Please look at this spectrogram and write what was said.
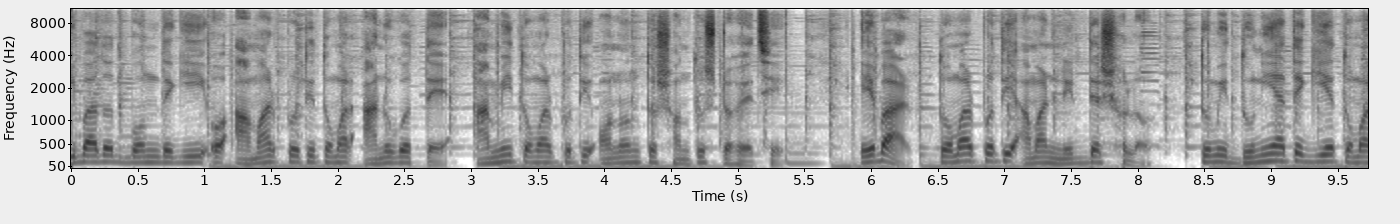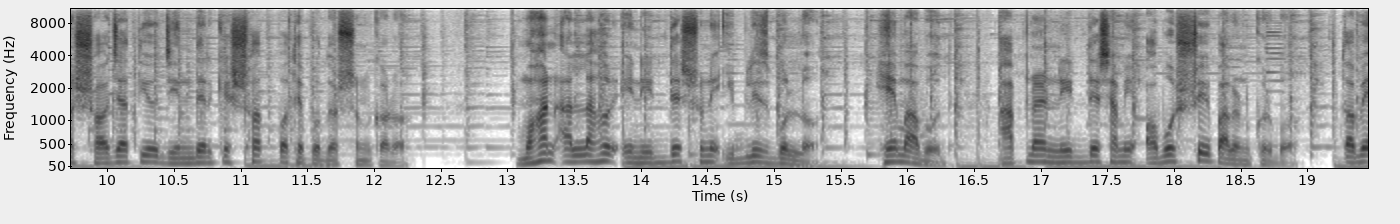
ইবাদত বন্দেগি ও আমার প্রতি তোমার আনুগত্যে আমি তোমার প্রতি অনন্ত সন্তুষ্ট হয়েছি। এবার তোমার প্রতি আমার নির্দেশ হলো, তুমি দুনিয়াতে গিয়ে তোমার স্বজাতীয় জিনদেরকে সৎ পথে প্রদর্শন করো। মহান আল্লাহর এই নির্দেশ শুনে ইবলিস বলল, হে মাবুদ, আপনার নির্দেশ আমি অবশ্যই পালন করব। তবে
